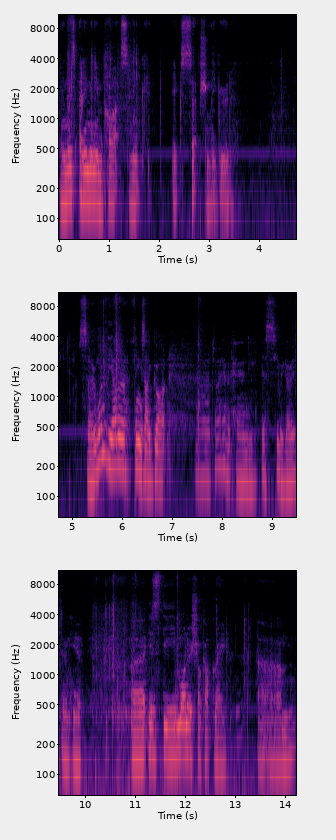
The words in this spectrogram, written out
and these aluminium parts look exceptionally good. So one of the other things I got uh, do I have it handy? Yes, here we go, down here. Uh, is the monoshock upgrade. Um,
